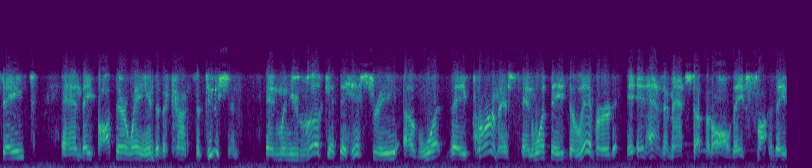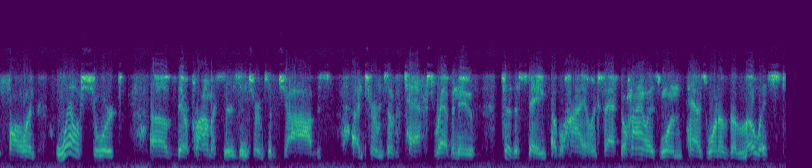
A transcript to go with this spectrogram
state, and they bought their way into the Constitution. And when you look at the history of what they promised and what they delivered, it, it hasn't matched up at all. They've fa- they've fallen well short of their promises in terms of jobs, in terms of tax revenue to the state of Ohio. In fact, Ohio has one has one of the lowest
